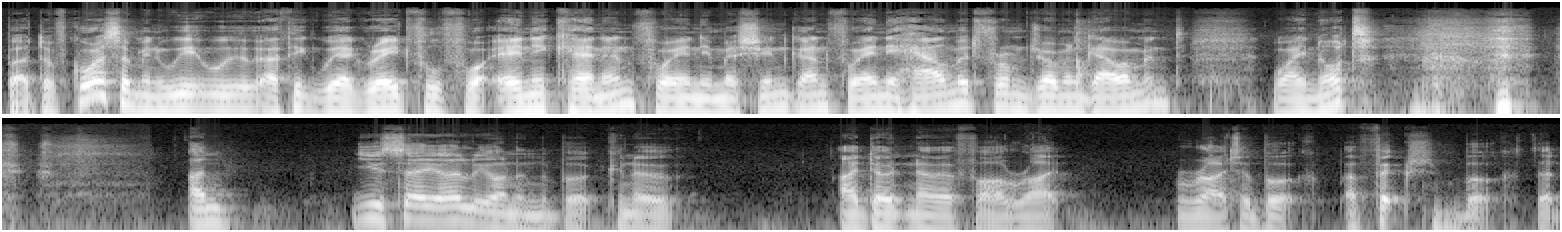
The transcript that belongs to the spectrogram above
But of course, I mean, we, we, I think we are grateful for any cannon, for any machine gun, for any helmet from German government. Why not? And you say early on in the book, you know, I don't know if I'll write write a book, a fiction book that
